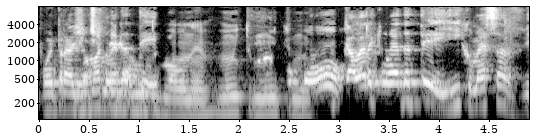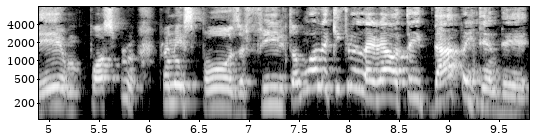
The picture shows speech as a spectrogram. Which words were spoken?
Põe pra gente que não é da TI. Muito bom, né? Muito, muito, muito. bom. Galera que não é da TI, começa a ver. Eu posto pro, pra minha esposa, filho. Então, olha aqui que legal, tem, dá pra entender.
